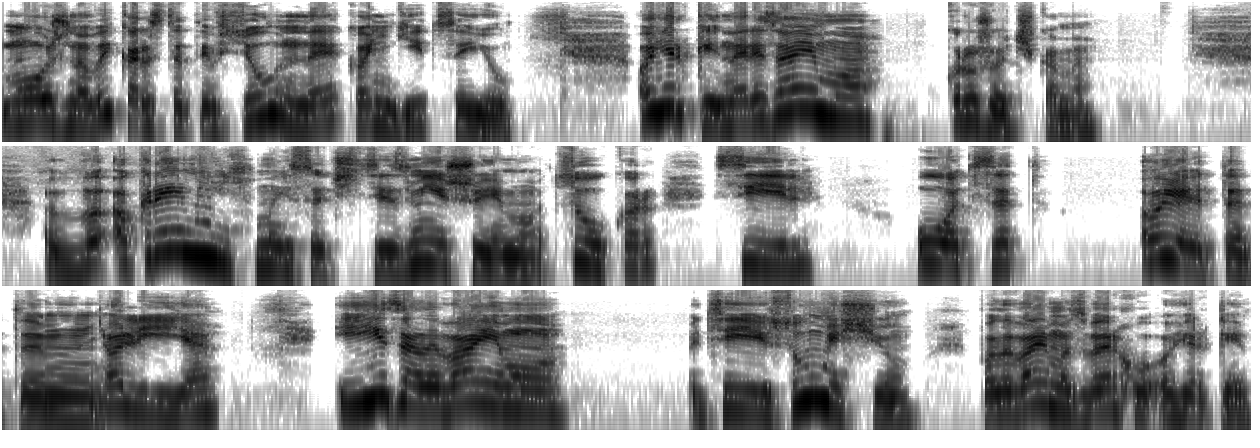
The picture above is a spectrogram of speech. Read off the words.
можна використати всю некондицію. Огірки нарізаємо кружочками. В окремій мисочці змішуємо цукор, сіль, оцет, ем, олія і заливаємо цією сумішю, поливаємо зверху огірки.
